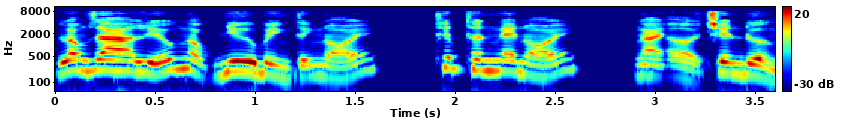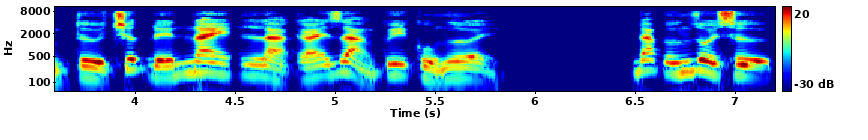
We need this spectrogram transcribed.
Long Gia Liễu Ngọc Như bình tĩnh nói, thiếp thân nghe nói, ngài ở trên đường từ trước đến nay là cái giảng quy của người. Đáp ứng rồi sự,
